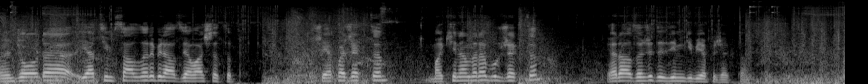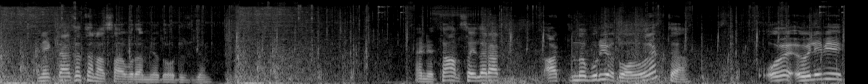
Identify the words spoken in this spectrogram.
Önce orada ya timsalları biraz yavaşlatıp şey yapacaktım. Makinalara vuracaktım. Ya da az önce dediğim gibi yapacaktım. Sinekler zaten hasar vuramıyor doğru düzgün. Hani tamam sayılar art, arttığında vuruyor doğal olarak da. O öyle bir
